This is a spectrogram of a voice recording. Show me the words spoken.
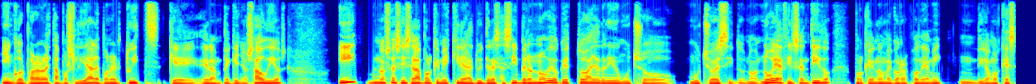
incorporaron esta posibilidad de poner tweets que eran pequeños audios. Y no sé si será porque mi esquina de Twitter es así, pero no veo que esto haya tenido mucho, mucho éxito. No, no voy a decir sentido, porque no me corresponde a mí. Mm, digamos que es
